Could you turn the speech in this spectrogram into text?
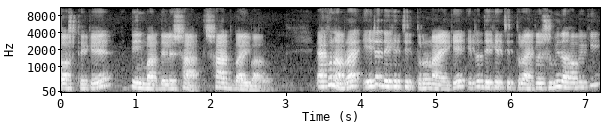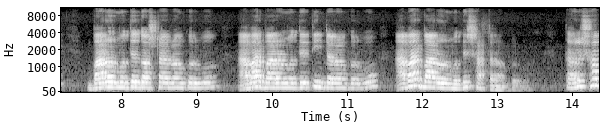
দশ থেকে তিন বাদ দিলে সাত সাত বাই বারো। এখন আমরা এটা দেখে চিত্র না এঁকে এটা দেখে চিত্র আঁকলে সুবিধা হবে কি? বারোর মধ্যে দশটা রং করব, আবার বারোর মধ্যে তিনটা রং করব, আবার বারোর মধ্যে সাতটা রং করব। তাহলে সব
